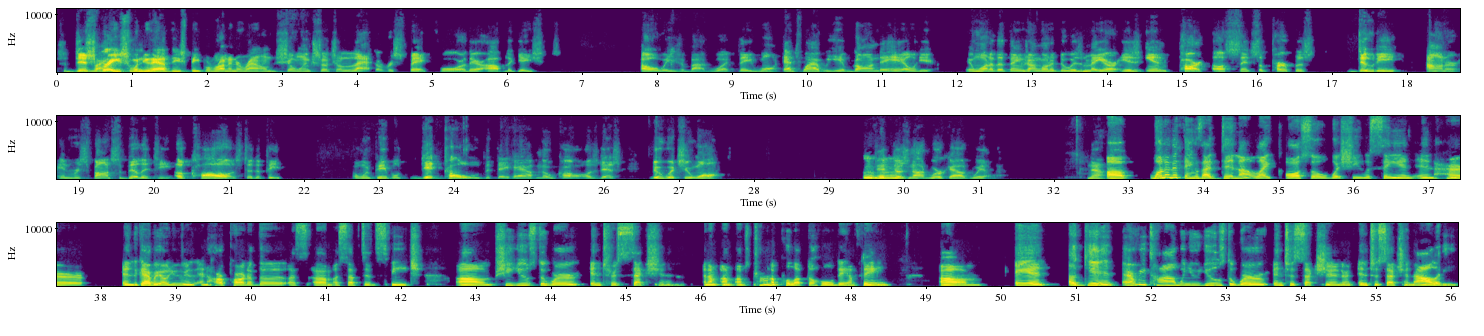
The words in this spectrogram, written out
It's a disgrace right. when you have these people running around showing such a lack of respect for their obligations. Always about what they want. That's why we have gone to hell here. And one of the things I'm going to do as mayor is impart a sense of purpose, duty, honor, and responsibility, a cause to the people when people get told that they have no cause, just do what you want. Mm-hmm. That does not work out well. Now, uh, one of the things I did not like also what she was saying in her and Gabrielle Union in her part of the um, acceptance speech, um, she used the word intersection, and I'm, I'm, I'm trying to pull up the whole damn thing. Um, and again, every time when you use the word intersection or intersectionality,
